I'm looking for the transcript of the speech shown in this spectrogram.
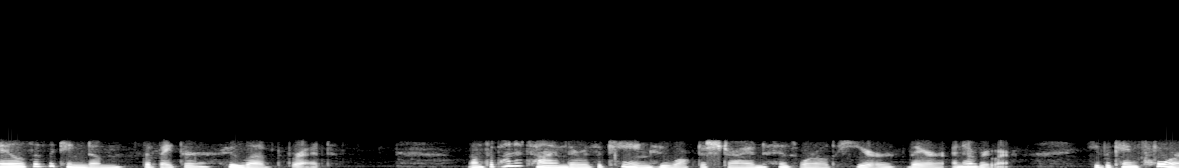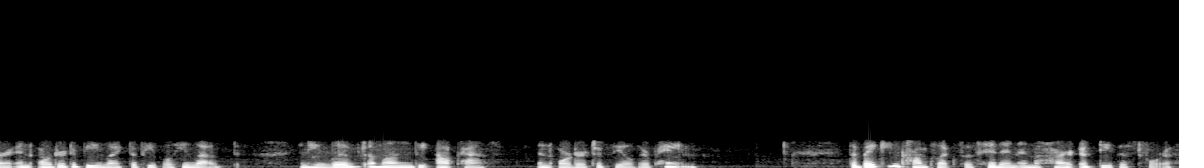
Tales of the Kingdom The Baker Who Loved Bread Once upon a time there was a king who walked astride his world here, there, and everywhere. He became poor in order to be like the people he loved, and he lived among the outcasts in order to feel their pain. The baking complex was hidden in the heart of deepest forest,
